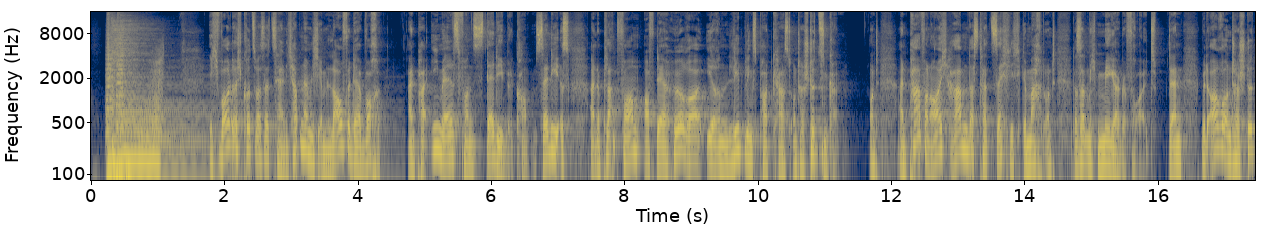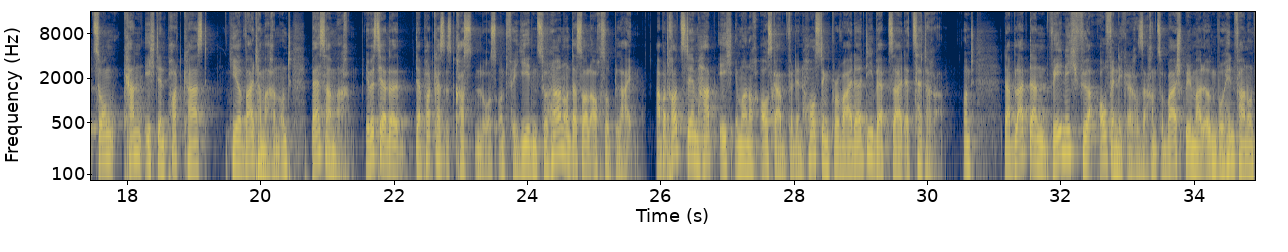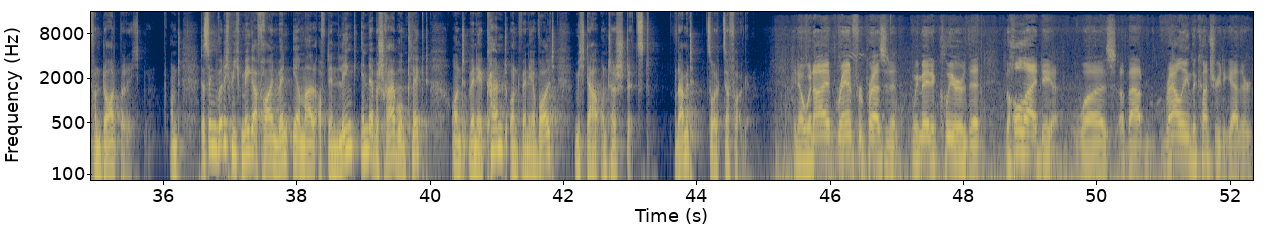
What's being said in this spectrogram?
Ich wollte euch kurz was erzählen. Ich habe nämlich im Laufe der Woche ein paar E-Mails von Steady bekommen. Steady ist eine Plattform, auf der Hörer ihren Lieblingspodcast unterstützen können. Und ein paar von euch haben das tatsächlich gemacht und das hat mich mega gefreut. Denn mit eurer Unterstützung kann ich den Podcast hier weitermachen und besser machen. Ihr wisst ja, der Podcast ist kostenlos und für jeden zu hören und das soll auch so bleiben. Aber trotzdem habe ich immer noch Ausgaben für den Hosting-Provider, die Website etc. Und da bleibt dann wenig für aufwendigere Sachen, zum Beispiel mal irgendwo hinfahren und von dort berichten. Und deswegen würde ich mich mega freuen, wenn ihr mal auf den Link in der Beschreibung klickt und wenn ihr könnt und wenn ihr wollt, mich da unterstützt. Und damit zurück zur Folge. You know, when I ran for president, we made it clear that the whole idea was about rallying the country together.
